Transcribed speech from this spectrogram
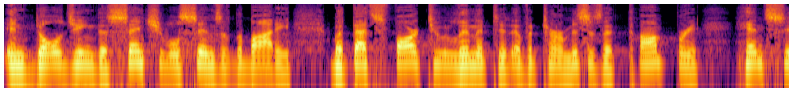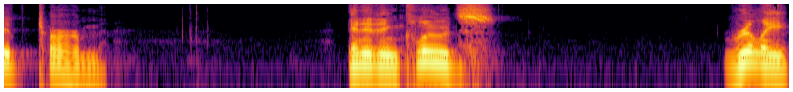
indulging the sensual sins of the body. But that's far too limited of a term. This is a comprehensive term. And it includes really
